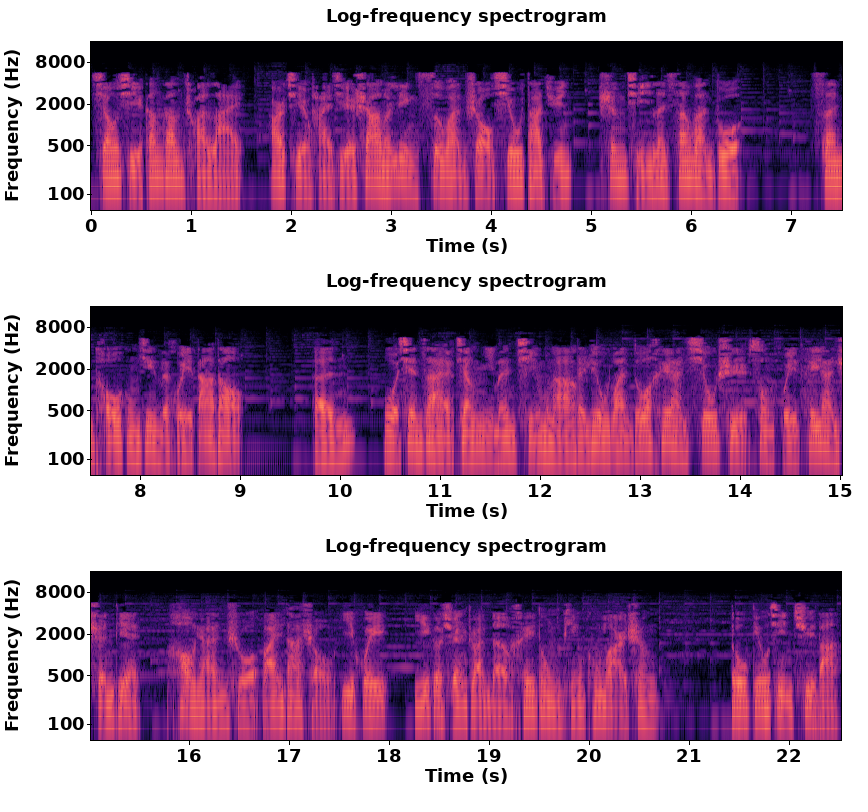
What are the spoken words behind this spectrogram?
消息刚刚传来，而且还截杀了另四万兽修大军。”生擒了三万多，三头恭敬的回答道：“嗯，我现在将你们擒拿的六万多黑暗修士送回黑暗神殿。”浩然说完，大手一挥，一个旋转的黑洞凭空而生，都丢进去吧！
